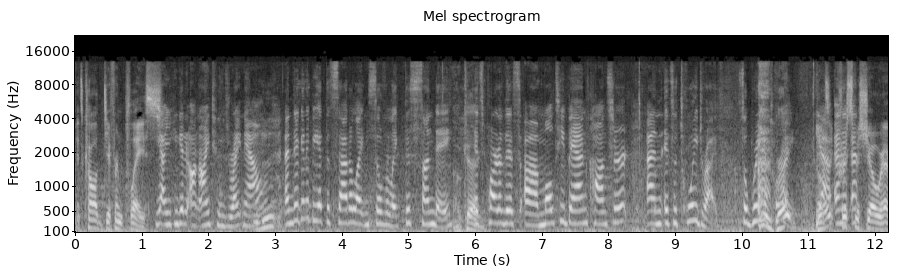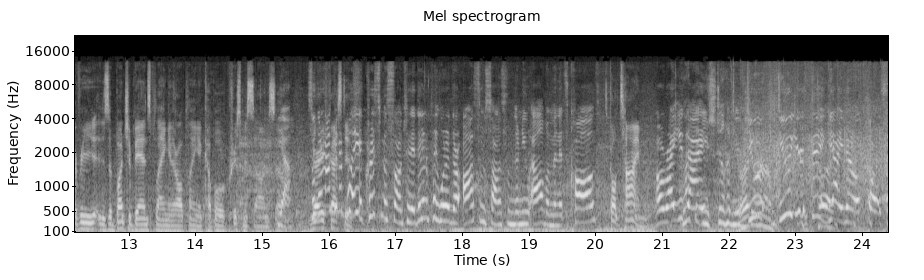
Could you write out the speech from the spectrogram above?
It's called Different Place. yeah, you can get it on iTunes right now. And they're going to be at the Satellite in Silver Lake this Sunday. Okay. It's part of this uh, multi-band concert, and it's a toy drive. So bring a toy. Great. Yeah, it's a and it- Christmas and- show where every there's a bunch of bands playing and they're all playing a couple of Christmas songs. So Yeah. So they're not going to play a Christmas song today. They're going to play one of their awesome songs from their new album, and it's called. It's called Time. All right, you I like guys. that you still have your Right. do, job. do your thing. Yeah, I know, of course.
